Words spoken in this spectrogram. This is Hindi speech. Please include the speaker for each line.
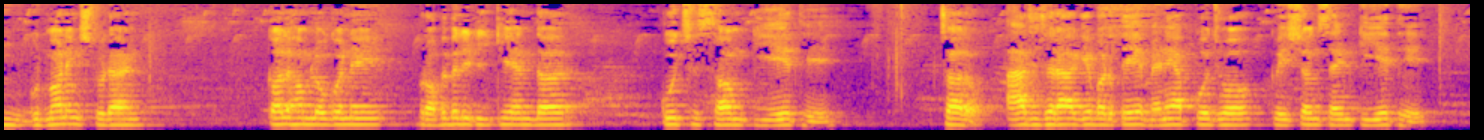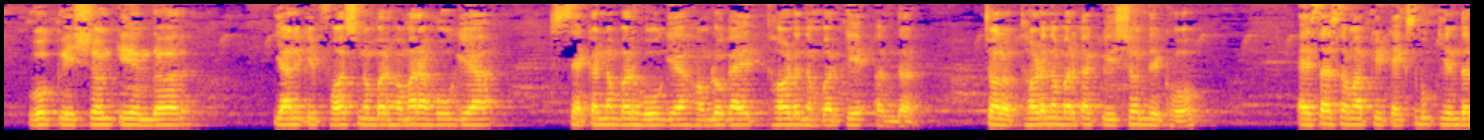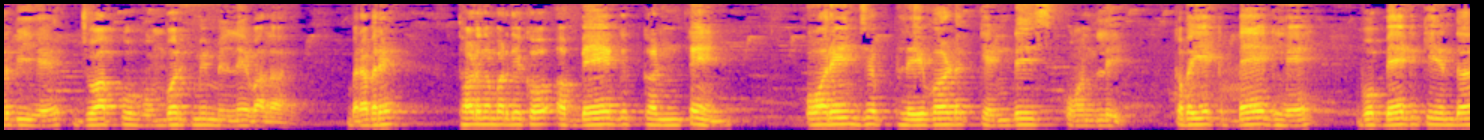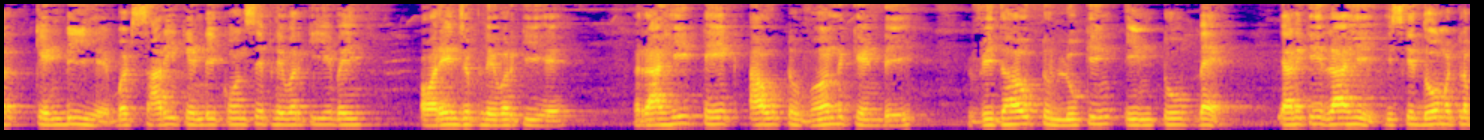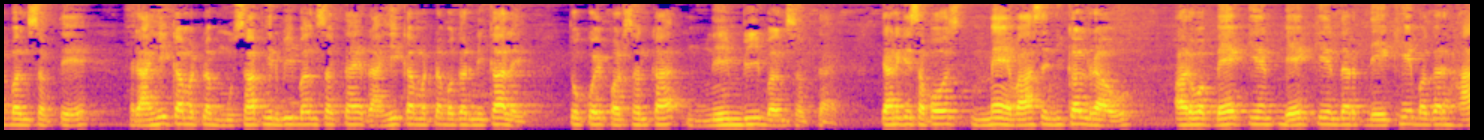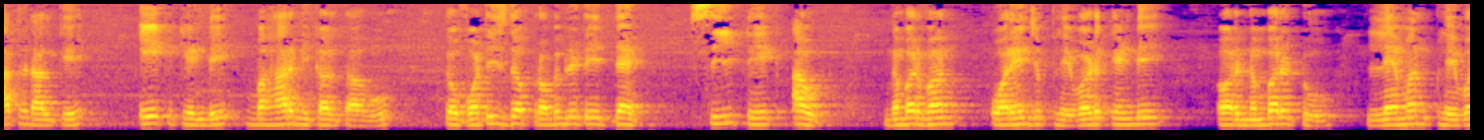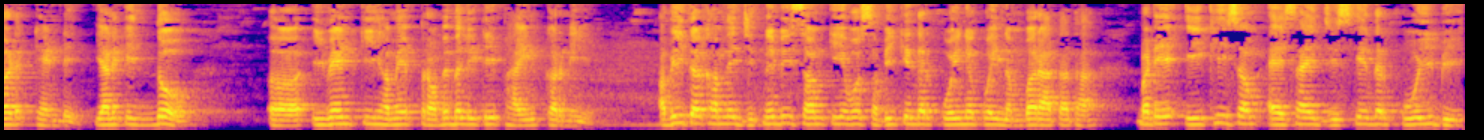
Speaker 1: गुड मॉर्निंग स्टूडेंट कल हम लोगों ने प्रोबेबिलिटी के अंदर कुछ सम किए थे। चलो, आज जरा आगे बढ़ते। मैंने आपको जो क्वेश्चन सेंड किए थे, वो क्वेश्चन के अंदर, यानी कि फ़र्स्ट नंबर हमारा हो गया सेकंड नंबर हो गया, हम लोग आए थर्ड नंबर के अंदर। चलो थर्ड नंबर का क्वेश्चन देखो। ऐसा सम आपकी टेक्स्ट बुक के अंदर भी है, जो आपको होमवर्क में मिलने वाला है। बराबर है? थर्ड नंबर देखो a bag contain orange flavoured candies only भाई एक बैग है, वो बैग के अंदर कैंडी है बट सारी कैंडी कौन से फ्लेवर की है भाई? ऑरेंज फ्लेवर की है। Rahi take out one candy without looking into bag यानी कि राही, इसके दो मतलब बन सकते हैं। राही का मतलब मुसाफिर भी बन सकता है। राही का मतलब अगर निकाले तो कोई पर्सन का नेम भी बन सकता है। यानी कि सपोज़ मैं वहाँ से निकल रहा हूँ, और वो बैग के बैग के अंदर देखे बगैर हाथ डाल के एक कैंडी बाहर निकालता हूँ तो what is the probability that she take out number one orange flavoured candy और number two, lemon flavoured candy. यानी कि दो इवेंट की हमें प्रोबेबिलिटी फाइंड करनी है। अभी तक हमने जितने भी सम किए, वो सभी के अंदर कोई ना कोई नंबर आता था। बट ये एक ही सम ऐसा है जिसके अंदर कोई भी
